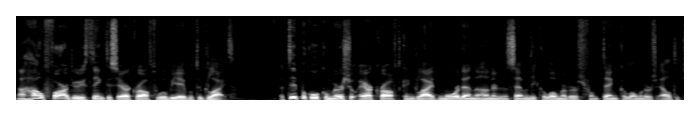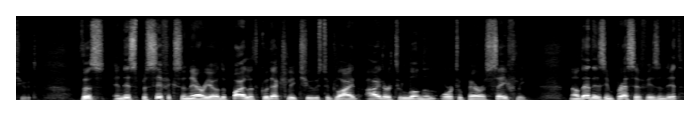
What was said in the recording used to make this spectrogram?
Now how far do you think this aircraft will be able to glide? A typical commercial aircraft can glide more than 170 kilometers from 10 kilometers altitude. Thus, in this specific scenario, the pilot could actually choose to glide either to London or to Paris safely. Now that is impressive, isn't it?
